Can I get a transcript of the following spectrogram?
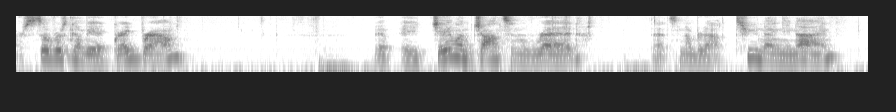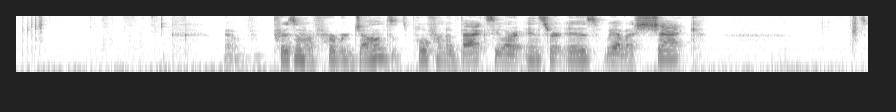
Our silver's going to be a Greg Brown. We have a Jalen Johnson red. That's numbered out 299. We have Prizm of Herbert Jones. Let's pull from the back, see what our insert is. We have a Shaq. It's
